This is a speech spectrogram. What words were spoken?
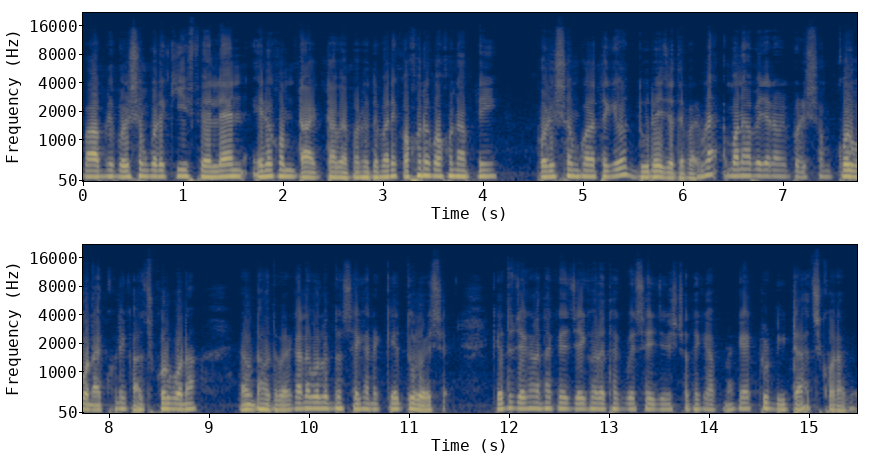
বা আপনি পরিশ্রম করে কি ফেলেন, এরকমটা একটা ব্যাপার হতে পারে। কখনো কখনো আপনি পরিশ্রম করা থেকেও দূরে যেতে পারেন। মানে মনে হবে যেন আমি পরিশ্রম করব না, এক্ষুনি কাজ করব না এরকমটা হতে পারে। কেন বলুন তো, সেখানে কেতু রয়েছে। কেতু যেখানে থাকে, যেই ঘরে থাকবে, সেই জিনিসটা থেকে আপনাকে একটু ডিটাচ করাবে।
